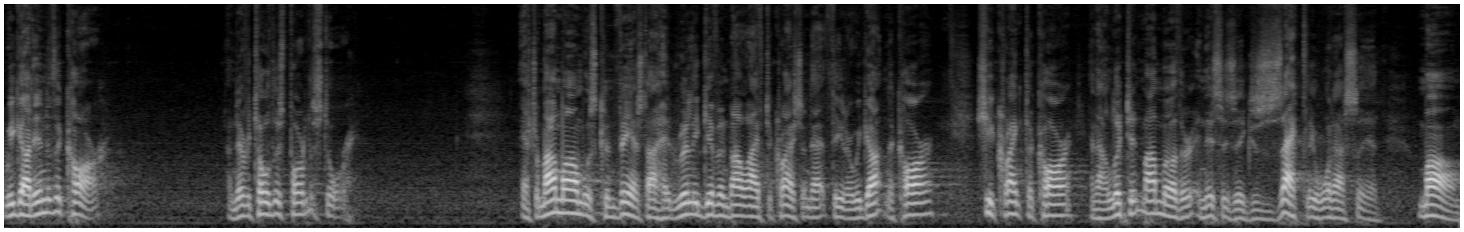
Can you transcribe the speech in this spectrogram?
we got into the car. I never told this part of the story. After my mom was convinced I had really given my life to Christ in that theater, we got in the car. She cranked the car, and I looked at my mother, and this is exactly what I said Mom,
